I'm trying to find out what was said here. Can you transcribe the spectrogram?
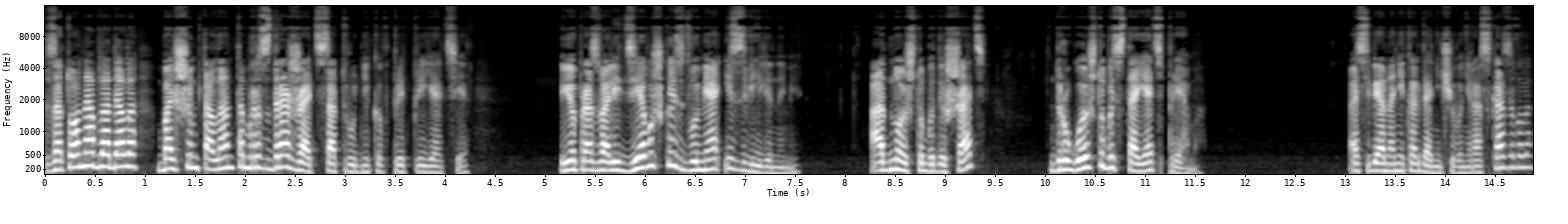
Зато она обладала большим талантом раздражать сотрудников предприятия. Ее прозвали девушкой с двумя извилинами. Одной, чтобы дышать, другой, чтобы стоять прямо. О себе она никогда ничего не рассказывала.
